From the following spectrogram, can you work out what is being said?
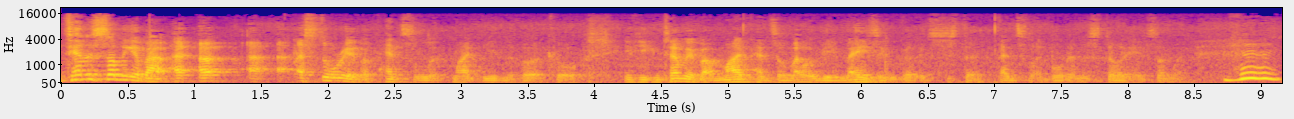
tell us something about a, a, a, story of a pencil that might be in the book. Or if you can tell me about my pencil, that would be amazing. But it's just a pencil I bought in a store here somewhere.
